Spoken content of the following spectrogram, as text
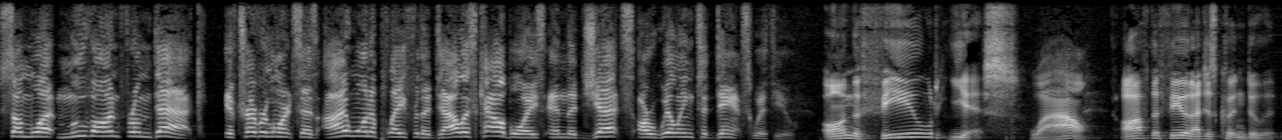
somewhat move on from Dak if Trevor Lawrence says, I want to play for the Dallas Cowboys and the Jets are willing to dance with you? On the field, yes. Wow. Off the field, I just couldn't do it.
